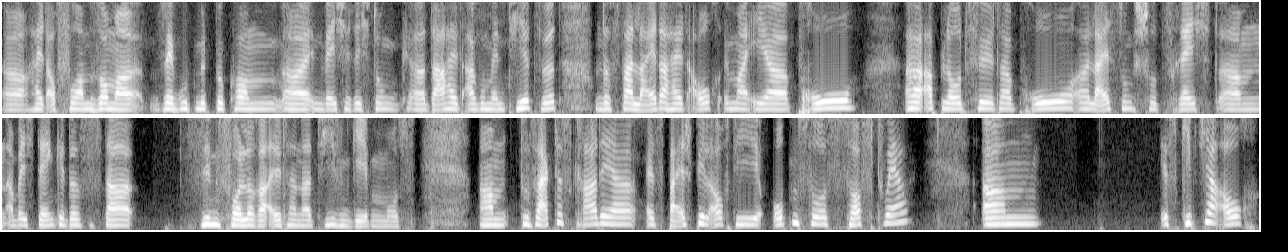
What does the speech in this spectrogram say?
äh, halt auch vor dem Sommer sehr gut mitbekommen, äh, in welche Richtung äh, da halt argumentiert wird. Und das war leider halt auch immer eher pro äh, Upload-Filter, pro äh, Leistungsschutzrecht. Ähm, aber ich denke, dass es da sinnvollere Alternativen geben muss. Ähm, du sagtest gerade ja als Beispiel auch die Open Source Software. Ähm, es gibt ja auch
